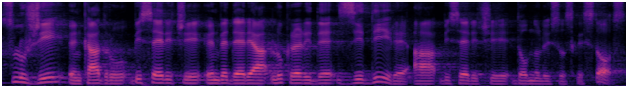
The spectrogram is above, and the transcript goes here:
sluji în cadrul bisericii în vederea lucrării de zidire a Bisericii Domnului Isus Hristos.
